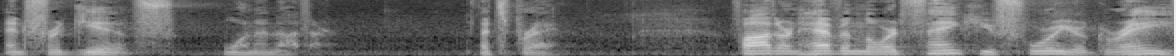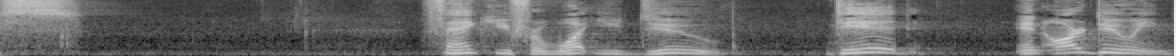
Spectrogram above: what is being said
and forgive one another. Let's pray. Father in heaven, Lord, thank you for your grace. Thank you for what you do, did, and are doing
